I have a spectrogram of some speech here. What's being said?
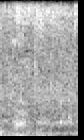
impacted.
